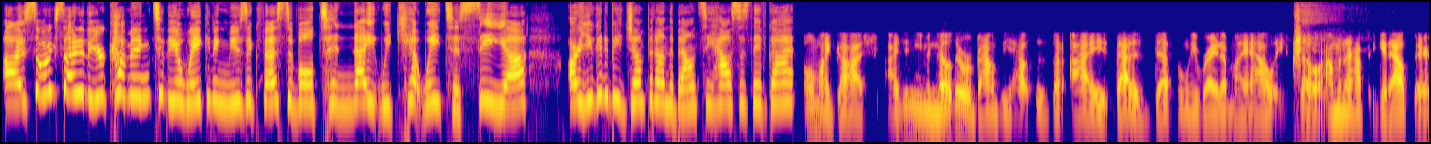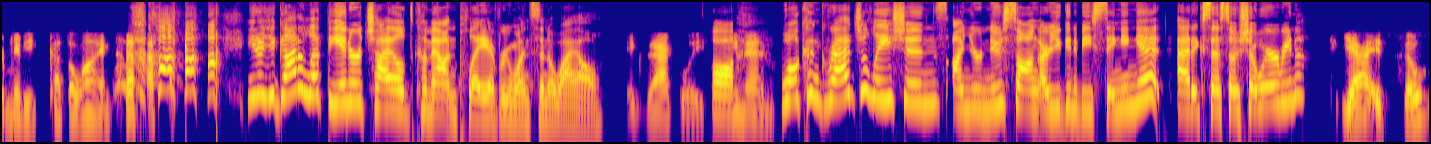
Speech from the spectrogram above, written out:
Uh, so excited that you're coming to the Awakening Music Festival tonight. We can't wait to see ya. Are you going to be jumping on the bouncy houses they've got? Oh my gosh, I didn't even know there were bouncy houses, but I that is definitely right up my alley. So I'm gonna have to get out there, maybe cut the line. You know, you got to let the inner child come out and play every once in a while. exactly. Oh. Amen. Well, congratulations on your new song. Are you going to be singing it at Accesso ShoWare Arena? Yeah, it's so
